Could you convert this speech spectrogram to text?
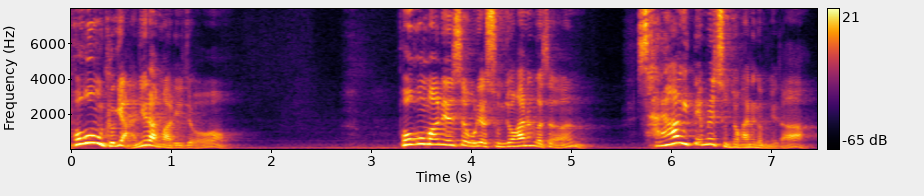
복음은 그게 아니란 말이죠. 복음 안에서 우리가 순종하는 것은 사랑하기 때문에 순종하는 겁니다.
